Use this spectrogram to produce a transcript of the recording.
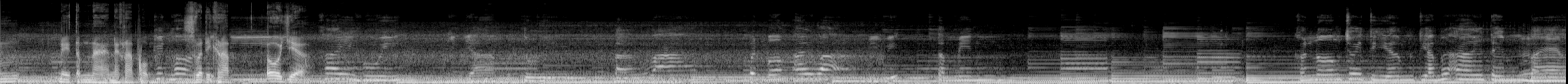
มป์ในตำนานนะครับผม สวัสดีครับ โอ้เย พิ่นบอกไอ้ว่ามีวิตามิน ขอน้องช่วยเตรียมเตรียมเมื่อไอายเต็มแบว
